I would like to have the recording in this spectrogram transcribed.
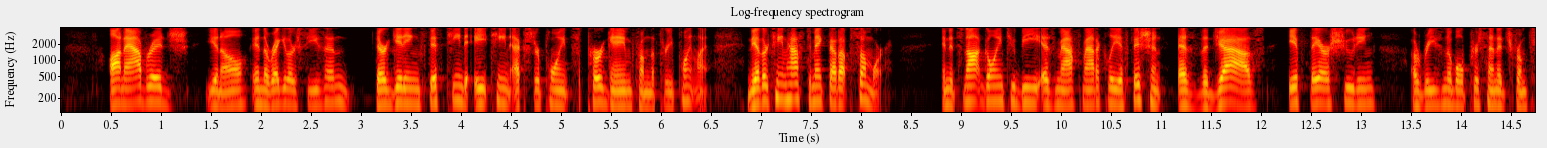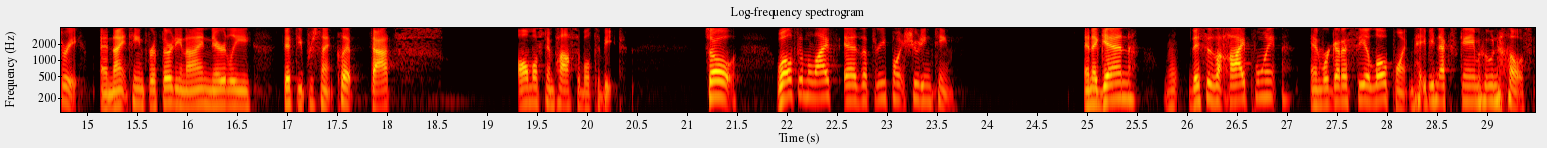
On average, you know, in the regular season, they're getting 15 to 18 extra points per game from the three point line. And the other team has to make that up somewhere. And it's not going to be as mathematically efficient as the Jazz if they are shooting a reasonable percentage from three. And 19 for 39, nearly 50% clip. That's almost impossible to beat. So, welcome to life as a three point shooting team. And again, this is a high point, and we're going to see a low point. Maybe next game, who knows?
